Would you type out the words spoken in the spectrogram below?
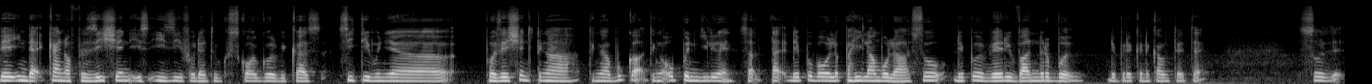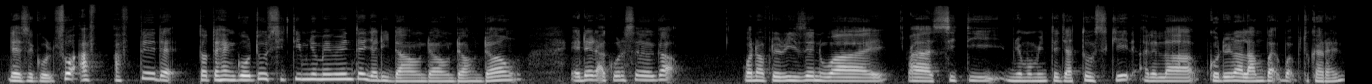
they in that kind of position is easy for them to score goal because City punya position tengah tengah buka tengah open gila kan. So, tak depa bawa lepas hilang bola. So depa very vulnerable daripada kena counter attack. So that, there's a goal. So af, after that Tottenham goal tu City punya momentum jadi down down down down. And then aku rasa agak one of the reason why uh, City punya momentum jatuh sikit adalah Guardiola lambat buat pertukaran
